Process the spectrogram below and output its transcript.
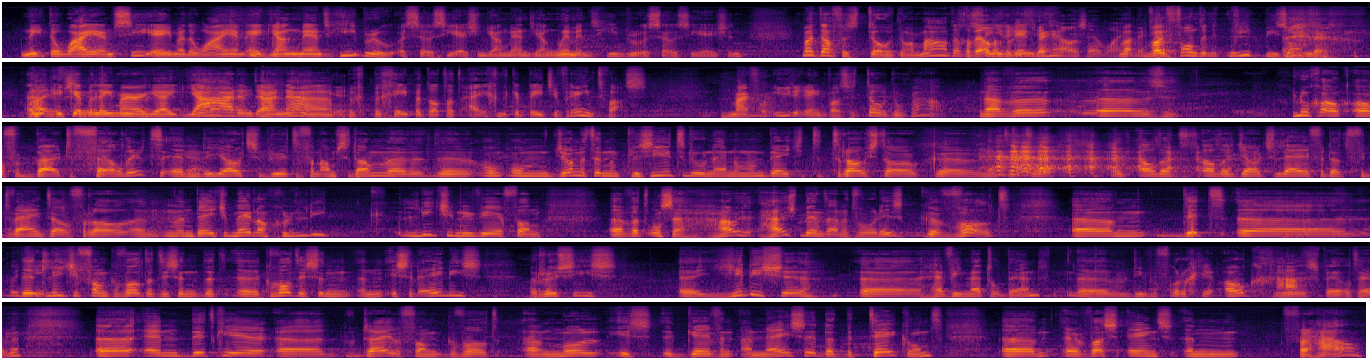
Niet de YMCA, maar de YMA, Young Men's Hebrew Association. Young Men's, Young Women's Hebrew Association. Maar dat was doodnormaal. Dat Geweldig was iedereen trouwens, hè, Wij vonden het niet bijzonder. en ik heb alleen maar ja, jaren daarna begrepen dat dat eigenlijk een beetje vreemd was. Maar voor iedereen was het doodnormaal. Nou, we, uh, genoeg ook over Buitenveldert en de Joodse buurten van Amsterdam. De, om, om, Jonathan een plezier te doen en om een beetje te troosten ook. Uh, met het, uh, al, dat, al dat Joods leven dat verdwijnt overal. Een, een beetje melancholiek liedje nu weer van uh, wat onze hu huisband aan het worden is, Gewolt. Um, dit, dit liedje van Gewolt, dat is een, dat, Gewolt is een, een Israëlisch, Russisch uh, Jiddische heavy metal band. Die we vorige keer ook ah. gespeeld hebben. en dit keer draaien we van Gewalt Amol is geven Ameise. Dat betekent, er was eens een verhaal.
